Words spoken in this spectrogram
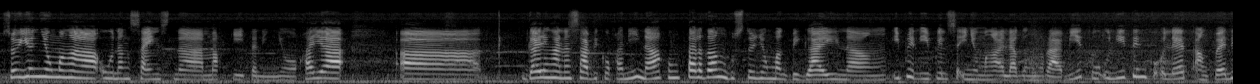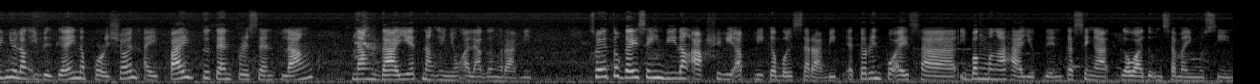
So, yun yung mga unang signs na makikita ninyo. Kaya, ah, gaya nga ng sabi ko kanina, kung talagang gusto nyong magbigay ng ipil-ipil sa inyong mga alagang rabbit, uulitin ko ulit, ang pwede nyo lang ibigay na portion ay 5 to 10% lang ng diet ng inyong alagang rabbit. So ito guys ay hindi lang actually applicable sa rabbit. Ito rin po ay sa ibang mga hayop din kasi nga gawa doon sa mymusin.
